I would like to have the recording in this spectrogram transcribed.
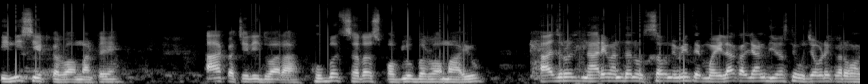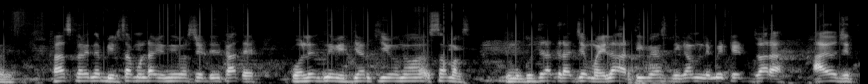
ઇનિશિએટ કરવા માટે આ કચેરી દ્વારા ખૂબ જ સરસ પગલું ભરવામાં આવ્યું. આજરોજ નારીવંદન ઉત્સવ નિમિત્તે મહિલા કલ્યાણ દિવસની ઉજવણી કરવામાં આવી. ખાસ કરીને બિરસા મુંડા યુનિવર્સિટી ખાતે કોલેજની વિદ્યાર્થીઓનો સમક્ષ ગુજરાત રાજ્ય મહિલા આર્થિક વિકાસ નિગમ લિમિટેડ દ્વારા આયોજિત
